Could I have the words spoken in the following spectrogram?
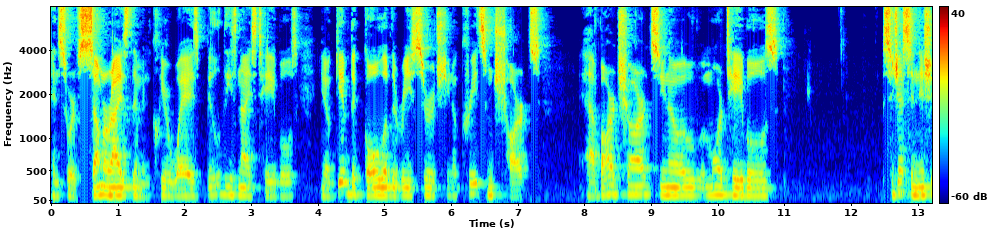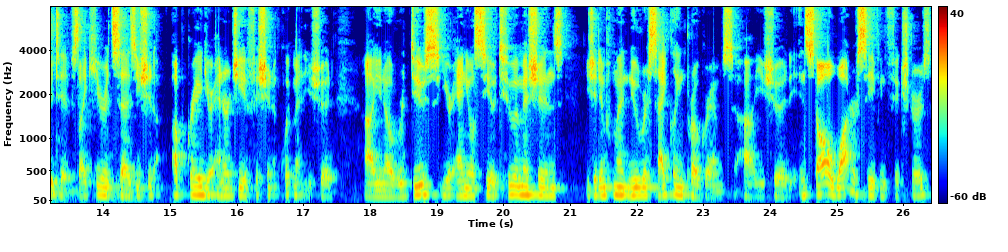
and sort of summarize them in clear ways, build these nice tables, you know, give the goal of the research, you know, create some charts, uh, bar charts, you know, more tables, suggest initiatives. Like here it says you should upgrade your energy efficient equipment. You should, uh, you know, reduce your annual CO2 emissions. You should implement new recycling programs. Uh, you should install water saving fixtures.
